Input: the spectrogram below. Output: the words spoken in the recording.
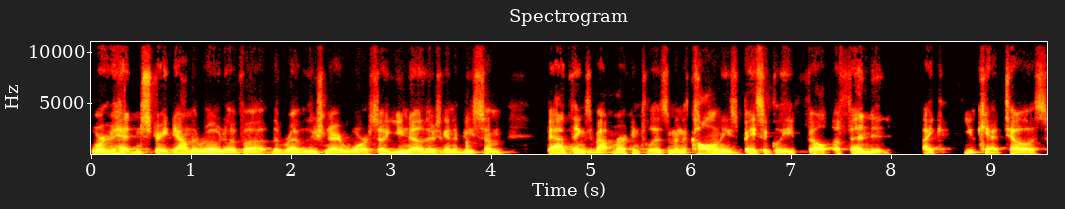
we're heading straight down the road of uh, the Revolutionary War. So you know there's going to be some bad things about mercantilism, and the colonies basically felt offended. Like you can't tell us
